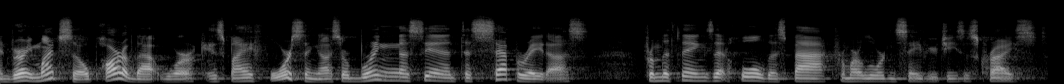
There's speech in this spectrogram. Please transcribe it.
and very much so, part of that work is by forcing us or bringing us in to separate us from the things that hold us back from our Lord and Savior Jesus Christ.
